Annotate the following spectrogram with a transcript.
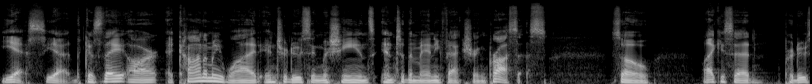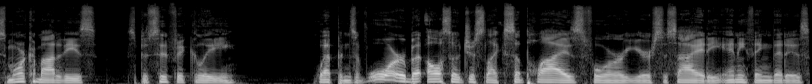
Yes, yeah, because they are economy wide introducing machines into the manufacturing process. So, like you said, produce more commodities, specifically weapons of war, but also just like supplies for your society, anything that is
